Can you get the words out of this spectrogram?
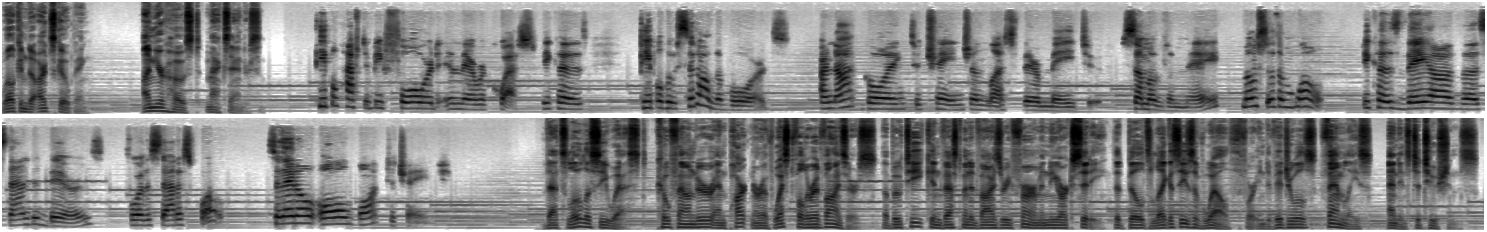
Welcome to Artscoping. I'm your host, Max Anderson. People have to be forward in their requests because people who sit on the boards are not going to change unless they're made to. Some of them may, most of them won't, because they are the standard bearers for the status quo. So they don't all want to change. That's Lola C. West, co founder and partner of WestFuller Advisors, a boutique investment advisory firm in New York City that builds legacies of wealth for individuals, families, and institutions.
